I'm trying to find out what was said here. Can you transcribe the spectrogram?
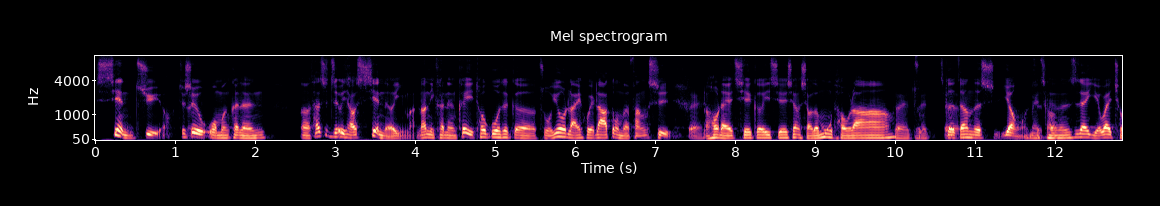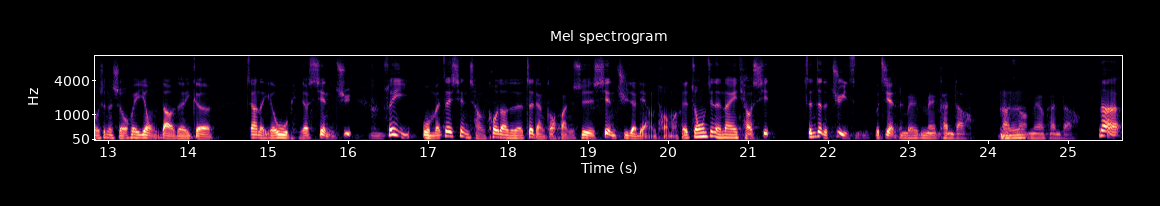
线锯哦，就是我们可能呃，它是只有一条线而已嘛，那你可能可以透过这个左右来回拉动的方式，对，然后来切割一些像小的木头啦，对对的这样的使用，没错，可能是在野外求生的时候会用到的一个这样的一个物品叫线锯。嗯，所以我们在现场扣到的这两个环是线锯的两头嘛，可是中间的那一条线真正的锯子不见了，没没看到。那时候没有看到。嗯、那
